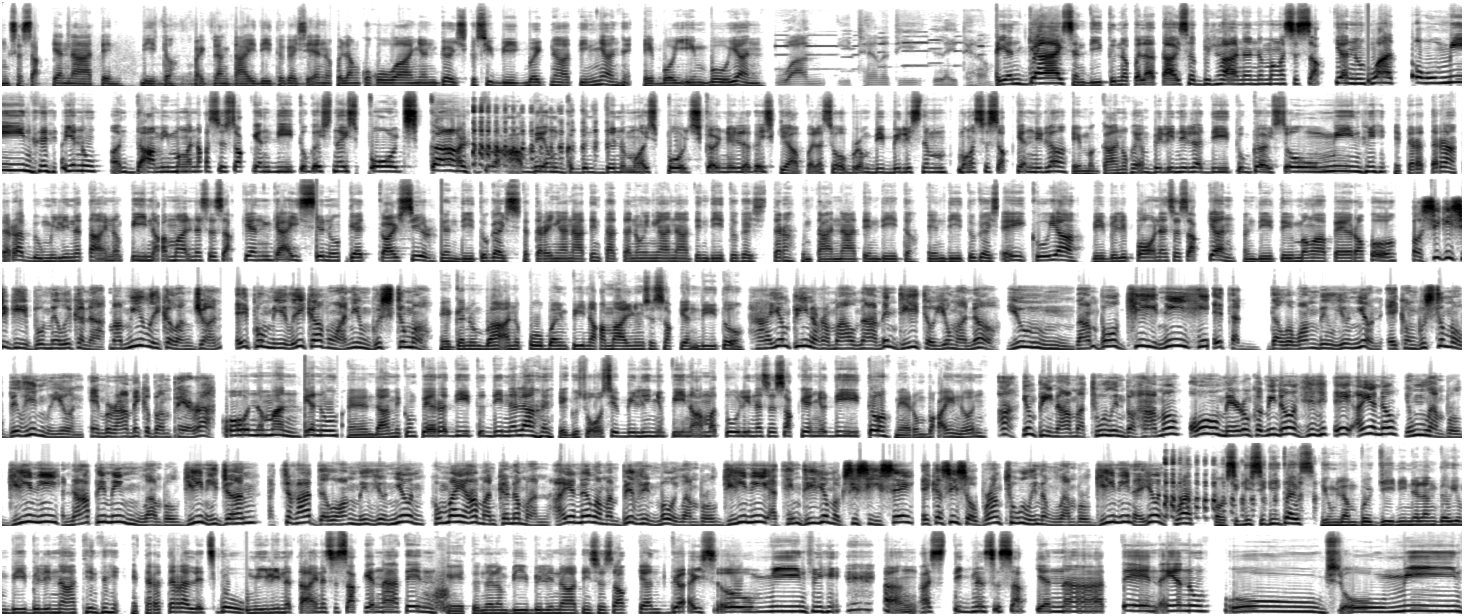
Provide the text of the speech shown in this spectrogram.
ng sasakyan natin dito. Park lang tayo dito guys. Eh, ano, walang kukuha niyan guys kasi big bike natin yan. Eh boy imbo yan. One eternity later. Ayan guys, andito na pala tayo sa bilhanan ng mga sasakyan. oh. What? Oh mean! Ayan oh, ang daming mga nakasasakyan dito guys na sports car. Grabe, ang gaganda ng mga sports car nila guys. Kaya pala sobrang bibilis ng mga sasakyan nila. Eh magkano kaya ang bili nila dito guys? Oh mean! eh tara tara, tara bumili na tayo ng pinakamahal na sasakyan guys. Yan oh, get cars here. Yan dito guys. Tataray nga natin, tatanungin nga natin dito guys. Tara, puntahan natin dito. Ayan dito guys. Eh kuya, bibili po ako ng sasakyan. Andito yung mga pera ko. O sige sige, bumili ka na. Mamili ka lang dyan. Eh pumili ka kung ano yung gusto mo. Eh ganun ba? Ano po ba yung pinakamahal yung sasakyan dito? Ah, yung pinaramal namin dito, yung ano, yung Lamborghini. Eh, tag dalawang milyon yun. Eh kung gusto mo, bilhin mo yun. Eh marami ka bang pera? Oo naman. Yan o. Ay, ang dami kong pera dito dinala. Eh gusto ko kasi bilhin yung pinakamatuli na sasakyan nyo dito. Meron ba kayo nun? Ah, yung pinamatulin ba mo? Oo, meron kami doon. eh, ayan o, yung Lamborghini. Hanapin mo yung Lamborghini dyan. At saka dalawang milyon yun. Kung mayaman ka naman, ayan na naman bilhin mo Lamborghini at hindi yung magsisisi. Eh kasi sobrang tuli ng Lamborghini na yun. What? Oh, sige sige guys. Yung Lamborghini na lang daw yung bibili natin. eh tara tara, let's go. Umili na tayo ng sasakyan natin. Ito na lang bibili natin sasakyan guys. Oh, mean. Ang astig ng sasakyan natin. Ayan oh. Oh, so mean.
